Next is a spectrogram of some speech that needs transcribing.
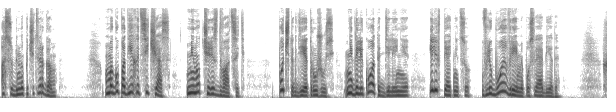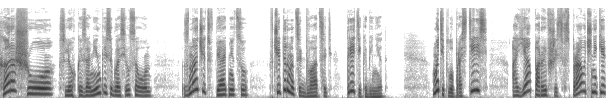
особенно по четвергам. Могу подъехать сейчас, минут через двадцать. Почта, где я тружусь, недалеко от отделения. Или в пятницу, в любое время после обеда. «Хорошо», — с легкой заминкой согласился он. «Значит, в пятницу, в 14.20, третий кабинет». Мы тепло простились, а я, порывшись в справочнике,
